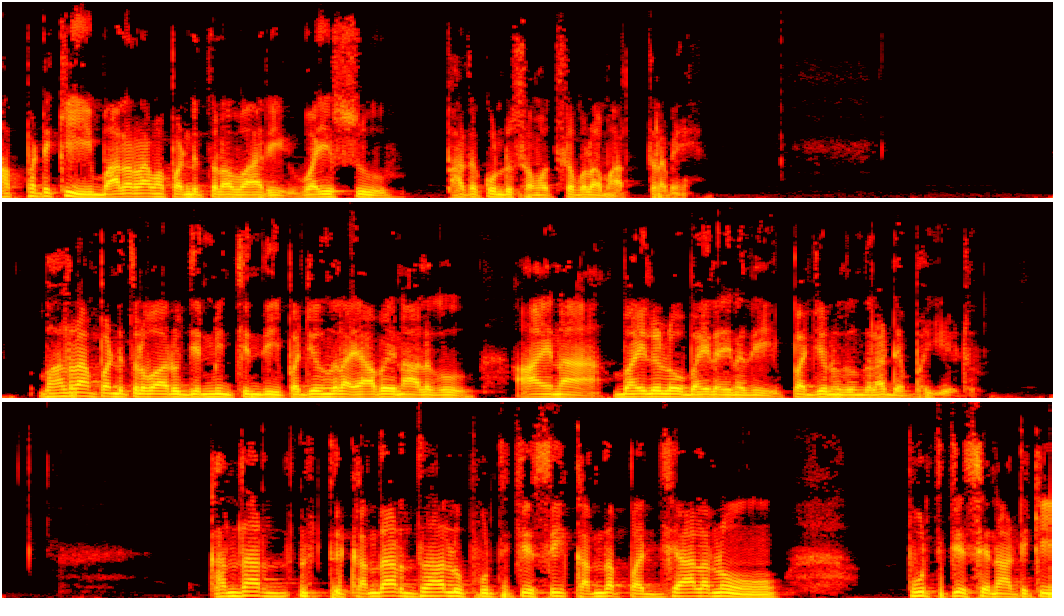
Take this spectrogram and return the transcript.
అప్పటికి బాలరామ పండితుల వారి వయస్సు పదకొండు సంవత్సరముల మాత్రమే. బాలరామ పండితుల వారు జన్మించింది పద్దెనిమిది వందల యాభై నాలుగు ఆయన బయలులో బయలైనది పద్దెనిమిది వందల డెబ్భై ఏడు. కందార్ కందార్థాలు పూర్తి చేసి కంద పద్యాలను పూర్తి చేసే నాటికి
